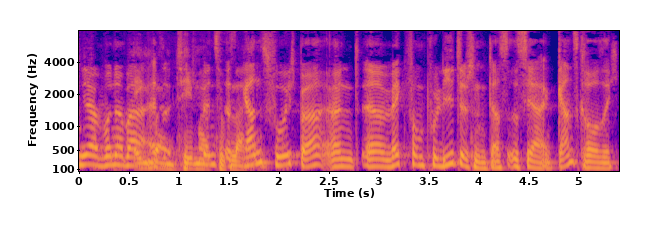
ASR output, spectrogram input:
Ja, wunderbar. Also, Thema ich finde das ganz furchtbar und äh, weg vom Politischen. Das ist ja ganz grausig.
